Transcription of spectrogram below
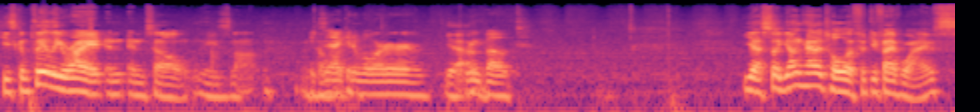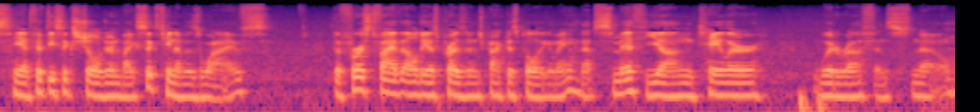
He's completely right in, until he's not. Until- Executive order Yeah. revoked. Yeah, so Young had a total of 55 wives. He had 56 children by 16 of his wives. The first five LDS presidents practiced polygamy. That's Smith, Young, Taylor, Woodruff, and Snow.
